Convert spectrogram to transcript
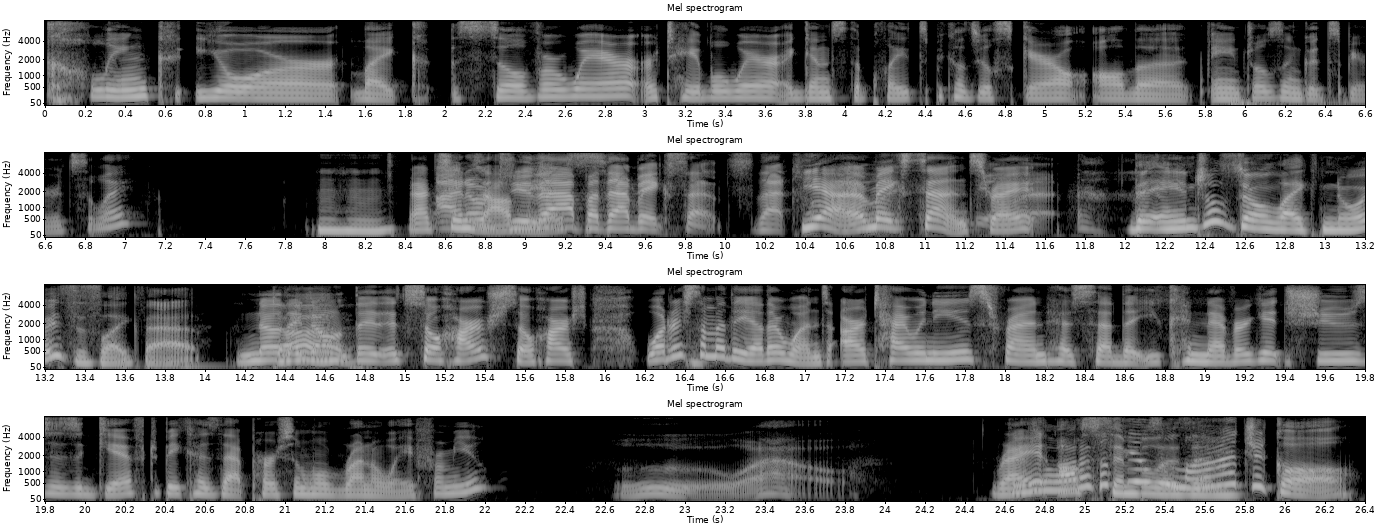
clink your like silverware or tableware against the plates because you'll scare all the angels and good spirits away. Mm-hmm. That I don't obvious. do that, but that makes sense. That yeah, totally it makes sense, right? it. The angels don't like noises like that. No, they don't. They, it's so harsh, so harsh. What are some of the other ones? Our Taiwanese friend has said that you can never get shoes as a gift because that person will run away from you. Ooh, wow. Right? a lot of also symbolism. feels logical.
